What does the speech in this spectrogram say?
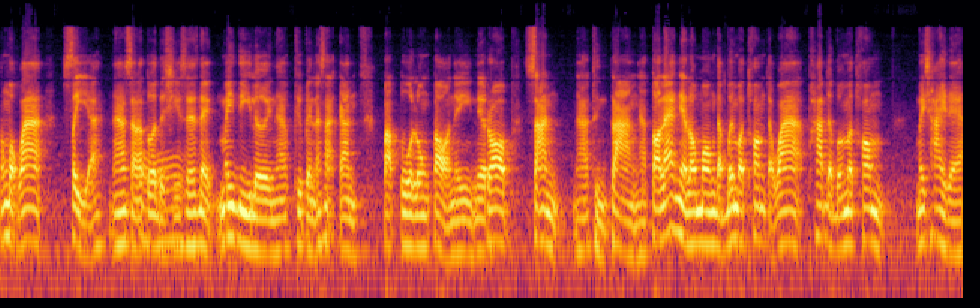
ต้องบอกว่าเสียนะครับสำหรับตัวโอ้ The Cheese Index ไม่ดีเลยนะครับ คือเป็นลักษณะการปรับตัวลงต่อในในรอบสั้นนะครับถึงกลางนะครับตอนแรกเนี่ยเรามองดับเบิลบอททอมแต่ว่าภาพดับเบิลบอททอมไม่ใช่แล้ว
